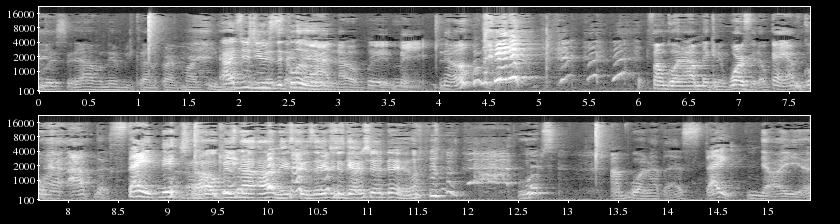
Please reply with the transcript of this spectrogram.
Listen, I will never be kind of marquee. I just use the clue. I know, but man, no. If I'm going out, I'm making it worth it. Okay, I'm going out the state, bitch. I hope it's not honest because they just got shut down. Whoops. I'm going out the state. No, yeah,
